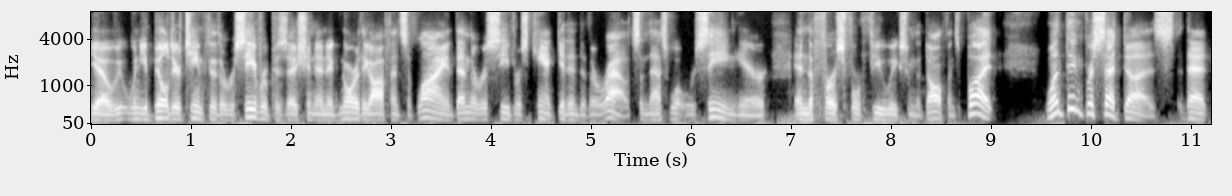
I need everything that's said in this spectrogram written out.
you know when you build your team through the receiver position and ignore the offensive line, then the receivers can't get into their routes, and that's what we're seeing here in the first four few weeks from the Dolphins. But one thing Brissett does that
